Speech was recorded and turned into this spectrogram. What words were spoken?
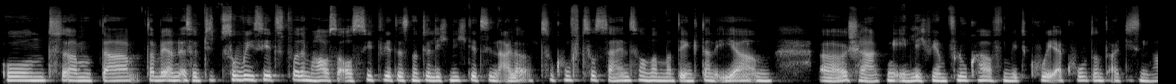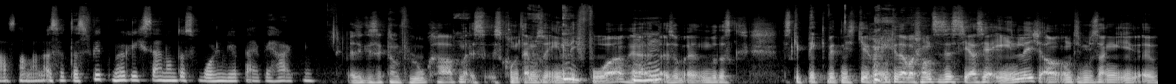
Und ähm, da, da werden, also die, so wie es jetzt vor dem Haus aussieht, wird es natürlich nicht jetzt in aller Zukunft so sein, sondern man denkt dann eher an äh, Schranken, ähnlich wie am Flughafen mit QR-Code und all diesen Maßnahmen. Also das wird möglich sein und das wollen wir beibehalten. Weil Sie gesagt haben, Flughafen, es, es kommt einem so ähnlich vor. Ja, mhm. Also äh, nur das, das Gepäck wird nicht geröntgt, aber schon ist es sehr, sehr ähnlich. Und ich muss sagen, ich, äh,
